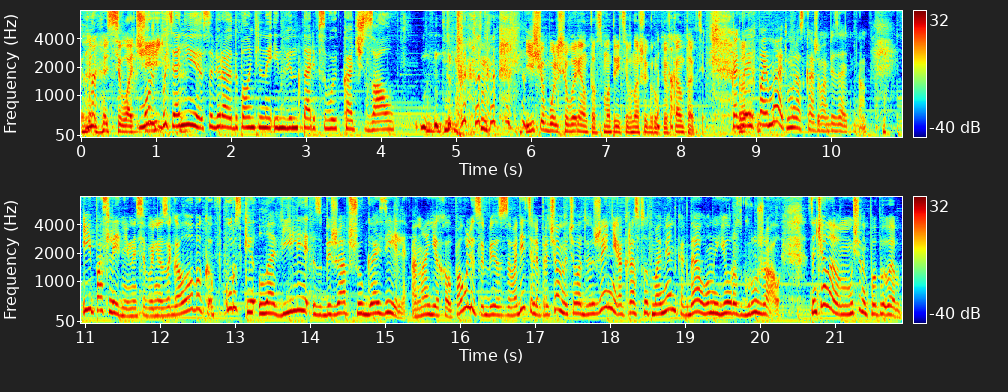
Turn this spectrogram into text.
на- силачей. Может быть, они собирают дополнительный инвентарь в свой кач-зал. Еще больше вариантов смотрите в нашей группе ВКонтакте. Когда Э, их поймают, мы расскажем обязательно. И последний на сегодня заголовок. В Курске ловили сбежавшую газель. Она ехала по улице без водителя, причем начала движение как раз в тот момент, когда он ее разгружал. Сначала мужчина по-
